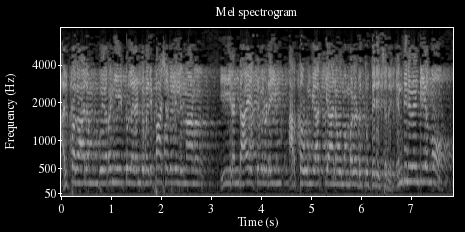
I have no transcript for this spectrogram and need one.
അല്പകാലം മുമ്പ് ഇറങ്ങിയിട്ടുള്ള രണ്ട് പരിഭാഷകളിൽ നിന്നാണ് ഈ രണ്ടായത്തുകളുടെയും അർത്ഥവും വ്യാഖ്യാനവും നമ്മൾ എടുത്തുദ്ധരിച്ചത് എന്തിനു വേണ്ടിയെന്നോ?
